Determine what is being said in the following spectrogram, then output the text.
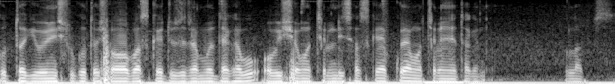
করতে হয়, কীভাবে ইনস্টল করতে হয়, সব আজকে টুলসটি আমরা দেখাবো। অবশ্যই আমার চ্যানেলটি সাবস্ক্রাইব করে আমার চ্যানেলে থাকেন। আল্লাহ হাফিজ।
